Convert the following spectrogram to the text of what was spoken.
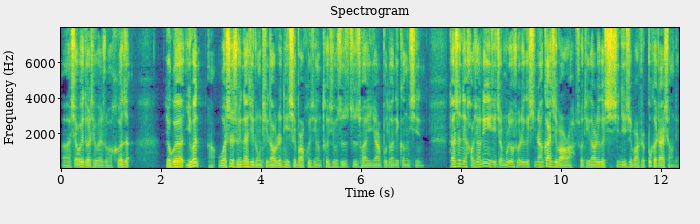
呃，小魏德提问说：盒子。有个疑问啊，我是谁那期中提到人体细胞会像特修斯之船一样不断的更新，但是呢，好像另一期节目又说这个心脏干细胞啊，说提到这个心肌细胞是不可再生的。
